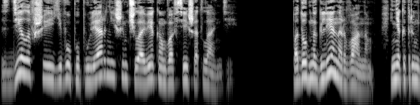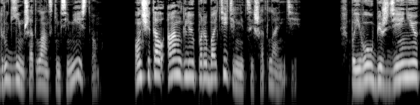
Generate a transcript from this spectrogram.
сделавшая его популярнейшим человеком во всей Шотландии. Подобно Гленнерванам и некоторым другим шотландским семействам, он считал Англию поработительницей Шотландии. По его убеждению,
